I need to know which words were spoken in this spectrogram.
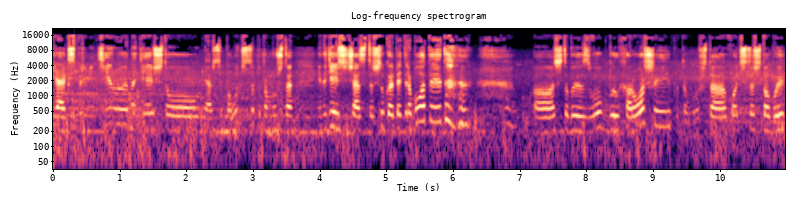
я экспериментирую, надеюсь, что у меня все получится, потому что, и надеюсь, сейчас эта штука опять работает, э, чтобы звук был хороший, потому что хочется, чтобы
